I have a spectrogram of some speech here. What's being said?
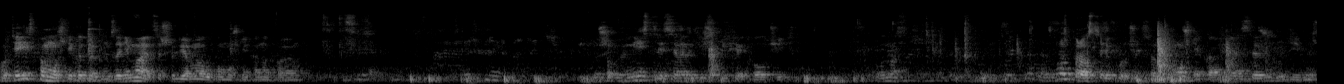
У тебя есть помощник, который этим занимается, чтобы я моего помощника направил? Ну, чтобы вместе синергетический эффект получить. У нас. Сбрось, пожалуйста, телефончик своего помощника, а я свяжу людей между собой.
